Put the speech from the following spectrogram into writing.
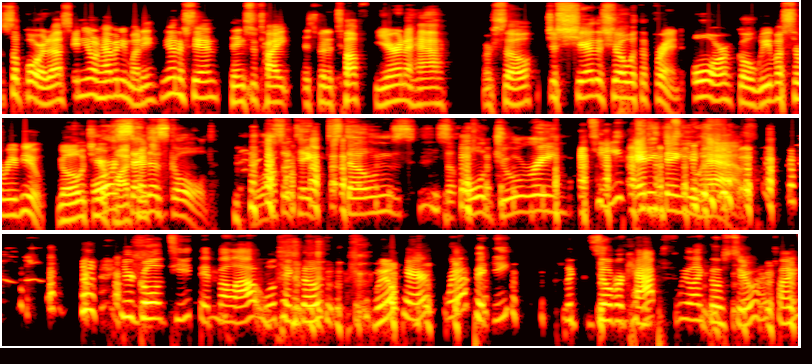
support us and you don't have any money, we understand things are tight. It's been a tough year and a half. or so, just share the show with a friend or go leave us a review. Go to your or podcast. send us gold. We'll also take stones, some old jewelry, Teeth, anything you have. your gold teeth that fell out. We'll take those. We don't care. We're not picky. The silver caps, we like those too. That's fine.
